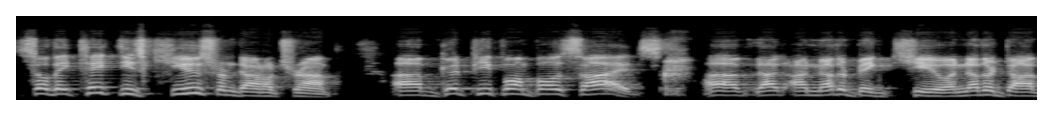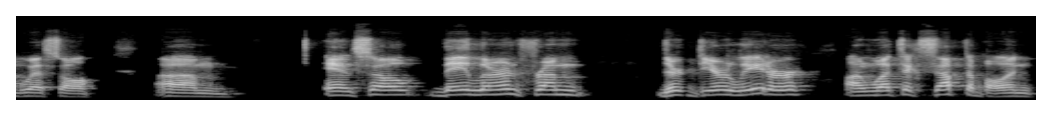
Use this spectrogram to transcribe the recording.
so they take these cues from Donald Trump. Um, good people on both sides. Uh, that, another big cue, another dog whistle. Um, and so they learn from their dear leader on what's acceptable. And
